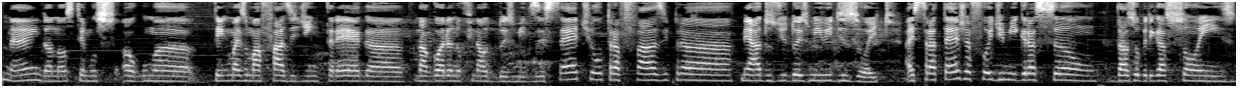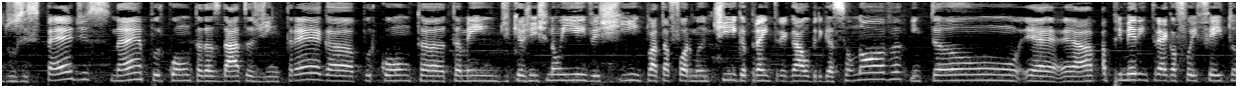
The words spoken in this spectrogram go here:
né? Ainda nós temos alguma tem mais uma fase de entrega agora no final de 2017, outra fase para meados de 2018. A estratégia foi de migração das obrigações dos SPEDs, né, por conta das datas de entrega, por conta também de que a gente não ia investir em plataforma antiga para entregar a obrigação nova. Então, é, é a, a, primeira entrega foi feita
